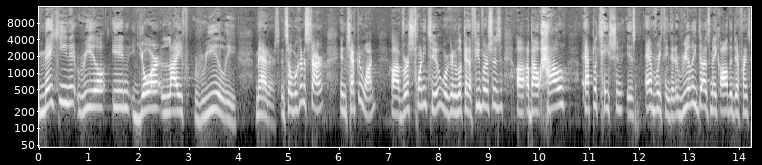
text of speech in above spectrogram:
Making it real in your life really matters. And so we're going to start in chapter 1, uh, verse 22. We're going to look at a few verses uh, about how application is everything, that it really does make all the difference.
